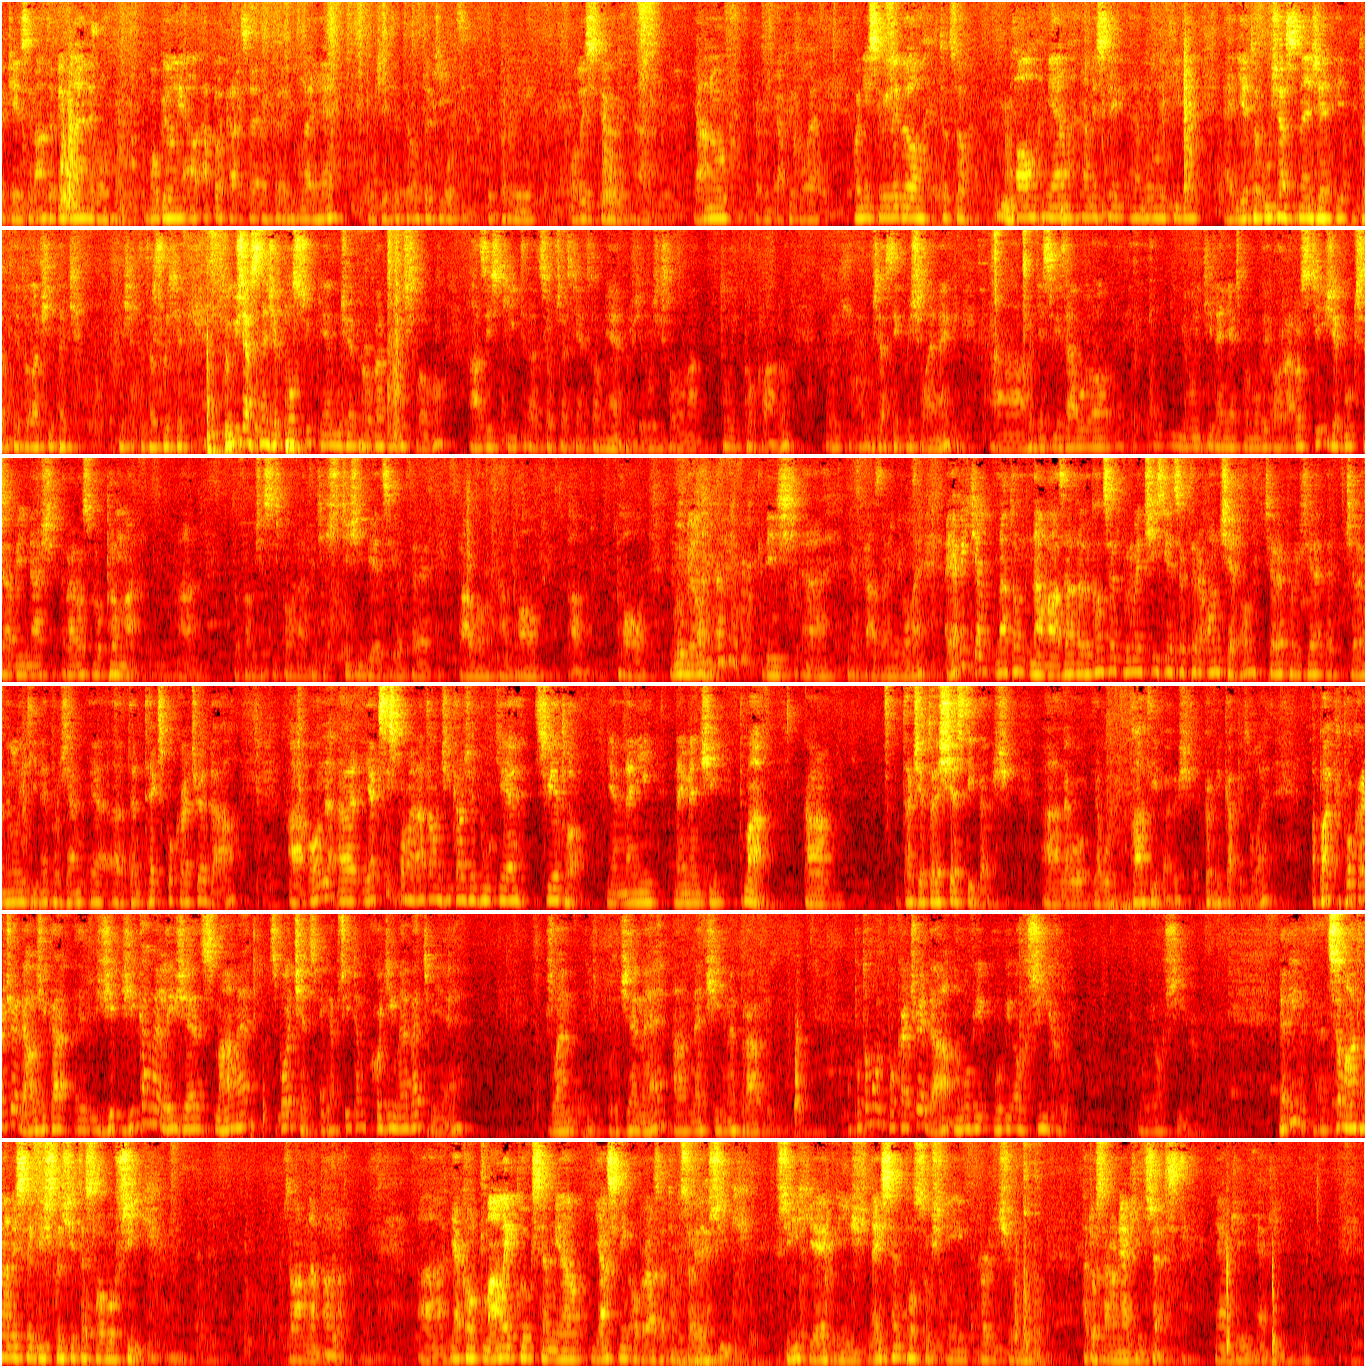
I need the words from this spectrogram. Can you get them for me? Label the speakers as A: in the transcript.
A: Takže jestli máte Bible nebo mobilní aplikace, ve které Bible je, můžete to otevřít do první listu Janův, první kapitole. Hodně se mi líbilo to, co Paul měl na mysli minulý týden. Je to úžasné, že je to, je to lepší teď, můžete to slyšet. Je to úžasné, že postupně může probrat Boží slovo a zjistit, co přesně v tom je, protože Boží slovo má tolik pokladu, tolik úžasných myšlenek a hodně se mi zaujalo minulý týden, jak jsme mluvili o radosti, že Bůh se, aby náš radost byl plná. A doufám, že si vzpomínáte těžší věci, o které Pavel, Paul, Paul, Paul mluvil, když uh, měl kázání minulé. A já bych chtěl na tom navázat a dokonce budeme číst něco, které on četl včera, protože, včera minulý týden, protože uh, ten text pokračuje dál. A on, uh, jak si vzpomínáte, on říkal, že Bůh je světlo, jen není nejmenší tma. A, takže to je šestý verš, a, nebo, nebo pátý verš, první kapitole. A pak pokračuje dál, říká, říkáme-li, že máme společenství a přitom chodíme ve tmě, lžeme a nečiníme pravdu. A potom on pokračuje dál a mluví, mluví o hříchu. Mluví o hříchu. Nevím, co máte na mysli, když slyšíte slovo hřích. Co vám napadá? A jako malý kluk jsem měl jasný obraz o tom, co je hřích. Hřích je, když nejsem poslušný rodičům a dostanu nějaký třest, nějaký, nějaký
